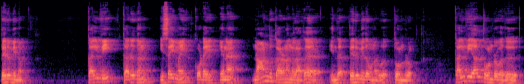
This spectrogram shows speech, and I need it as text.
பெருமிதம். கல்வி தருகன் இசைமை கொடை என நான்கு காரணங்களாக இந்த பெருமித உணர்வு தோன்றும். கல்வியால் தோன்றுவது.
